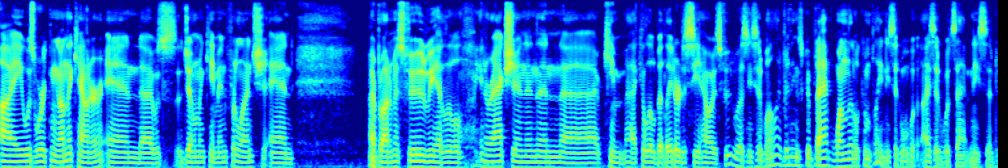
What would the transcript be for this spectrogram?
I was working on the counter, and uh, was a gentleman came in for lunch, and I brought him his food. We had a little interaction, and then uh, came back a little bit later to see how his food was. And he said, "Well, everything's good, but I have one little complaint." And he said, well, "I said, what's that?" And he said,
